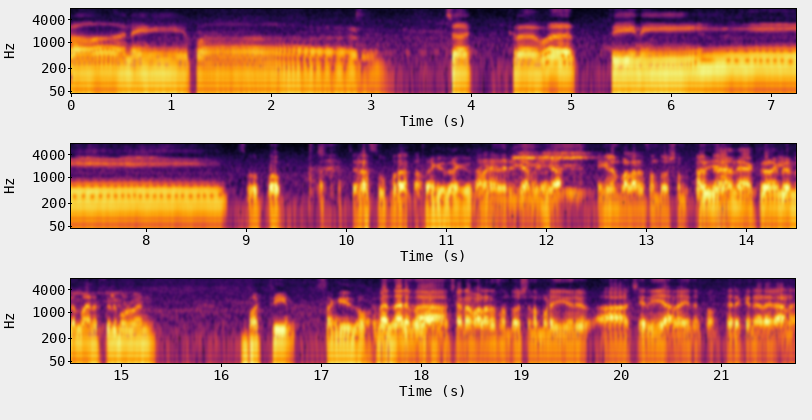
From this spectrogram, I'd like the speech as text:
താനേ പാടും. ചക്രവർത്തിനി. സൂപ്പർ. ചേട്ടാ സൂപ്പർ ആട്ടോ. താങ്ക് യു താങ്ക് യു പറയാതിരിക്കാൻ വയ്യ. എങ്കിലും വളരെ സന്തോഷം. ഞാൻ ആക്ടർ ആണെങ്കിലും എന്റെ മനസ്സിൽ മുഴുവൻ ഭക്തിയും സംഗീതവും. അപ്പൊ എന്തായാലും ചേട്ടാ വളരെ സന്തോഷം. നമ്മുടെ ഈ ഒരു ചെറിയ അതായത് ഇപ്പം തിരക്കിനിടയിലാണ്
